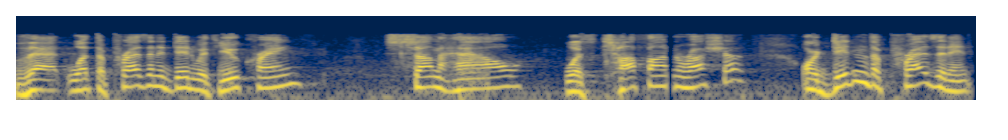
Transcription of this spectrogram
that what the president did with Ukraine somehow was tough on Russia? Or didn't the president,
